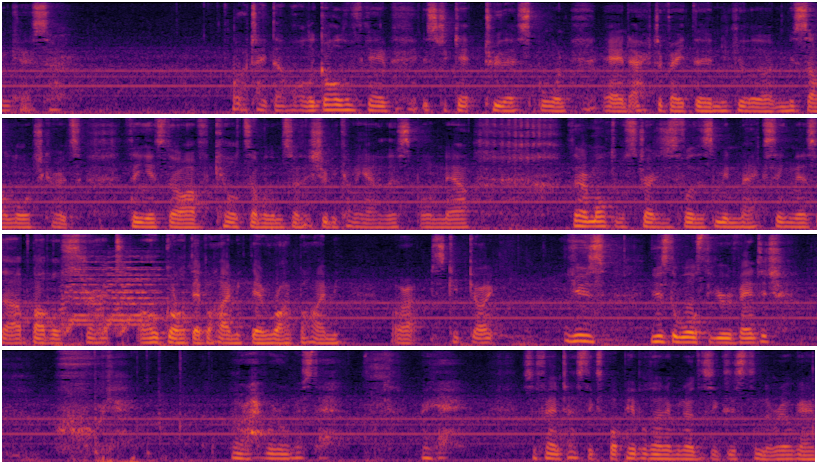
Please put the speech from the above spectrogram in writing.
Okay, so. I'll take that while the goal of the game is to get to their spawn and activate the nuclear missile launch codes. Thing is, though, I've killed some of them, so they should be coming out of their spawn now. There are multiple strategies for this min-maxing. There's a bubble strat. Oh god, they're behind me. They're right behind me. Alright, just keep going. Use use the walls to your advantage. Whew, okay. Alright, we're almost there. Okay. It's a fantastic spot. People don't even know this exists in the real game.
